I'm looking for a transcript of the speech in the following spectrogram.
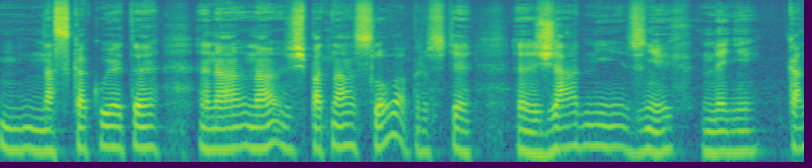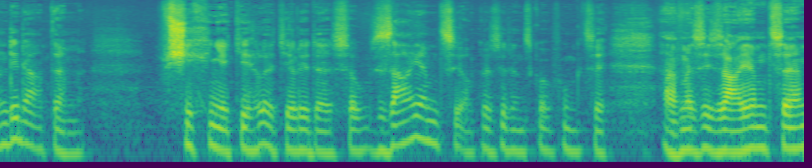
naskakujete na, na špatná slova. Prostě eh, žádný z nich není kandidátem. Všichni tihle ti lidé jsou zájemci o prezidentskou funkci. A mezi zájemcem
